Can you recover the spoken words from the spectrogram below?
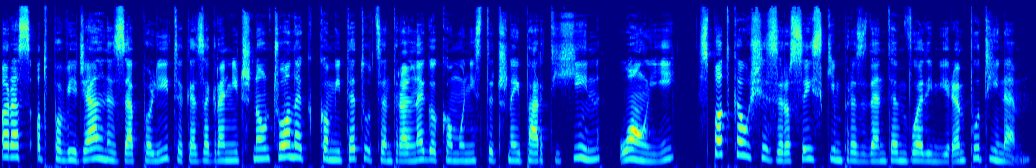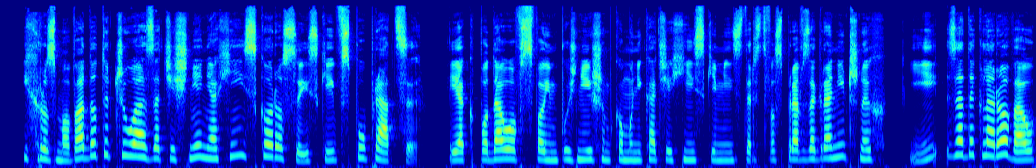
oraz odpowiedzialny za politykę zagraniczną członek Komitetu Centralnego Komunistycznej Partii Chin, Wang Yi, spotkał się z rosyjskim prezydentem Władimirem Putinem. Ich rozmowa dotyczyła zacieśnienia chińsko-rosyjskiej współpracy. Jak podało w swoim późniejszym komunikacie chińskie Ministerstwo Spraw Zagranicznych, i zadeklarował,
